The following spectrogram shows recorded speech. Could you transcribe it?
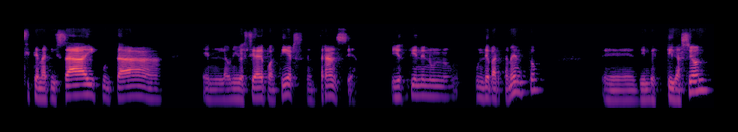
sistematizada y juntada en la Universidad de Poitiers, en Francia. Ellos tienen un, un departamento eh, de investigación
